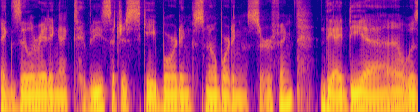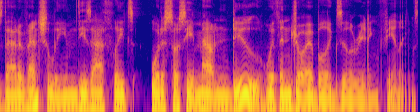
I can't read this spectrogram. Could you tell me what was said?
exhilarating activities such as skateboarding, snowboarding, and surfing. The idea was that eventually these athletes would associate Mountain Dew with enjoyable, exhilarating feelings.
